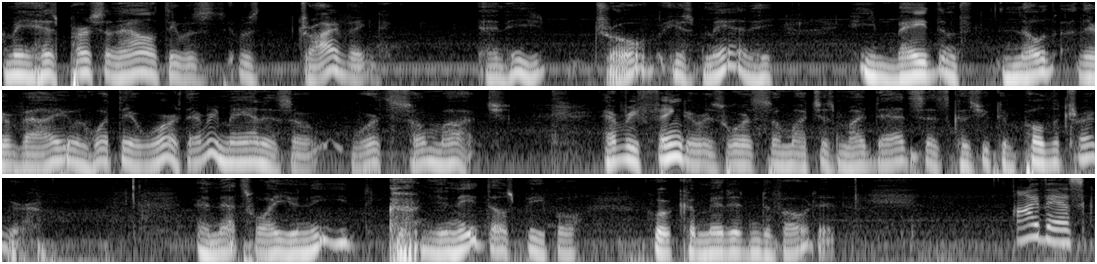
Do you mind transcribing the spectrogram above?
I mean, his personality was was driving, and he drove his men. He he made them know their value and what they're worth. Every man is uh, worth so much. Every finger is worth so much, as my dad says, because you can pull the trigger, and that's why you need you need those people who are committed and devoted. I've asked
